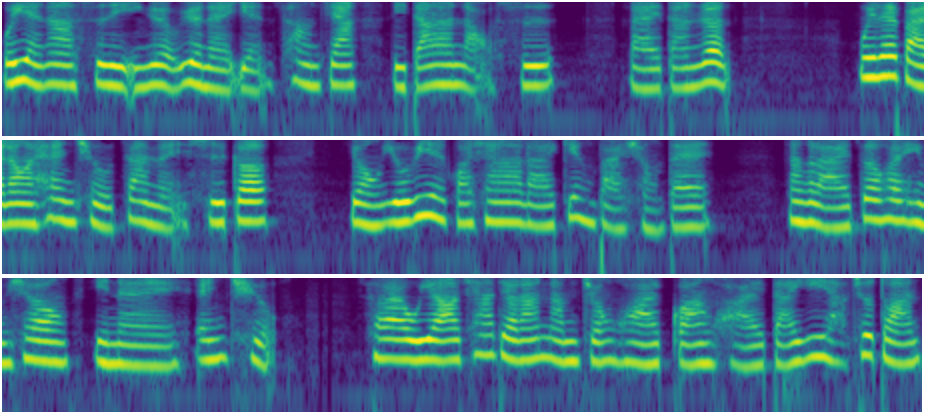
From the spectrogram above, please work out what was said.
维也纳市立音乐院的演唱家李达人老师来担任。每礼拜拢会献唱赞美诗歌，用优美的歌声来敬拜上帝。咱个来做会欣赏因的演唱。所以有邀请到咱南中华关怀台语合唱团，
